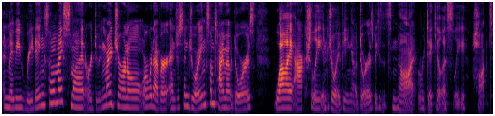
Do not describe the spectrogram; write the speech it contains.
and maybe reading some of my smut or doing my journal or whatever and just enjoying some time outdoors while I actually enjoy being outdoors because it's not ridiculously hot.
